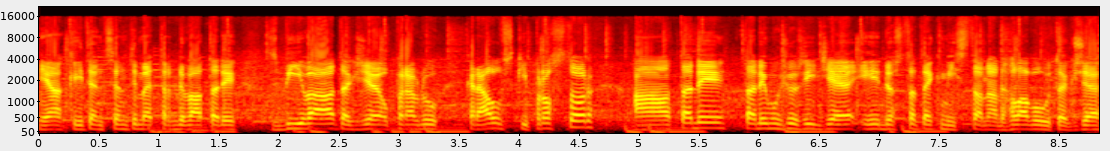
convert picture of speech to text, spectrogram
nějaký ten centimetr dva tady zbývá, takže opravdu královský prostor. A tady, tady můžu říct, že je i dostatek místa nad hlavou, takže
